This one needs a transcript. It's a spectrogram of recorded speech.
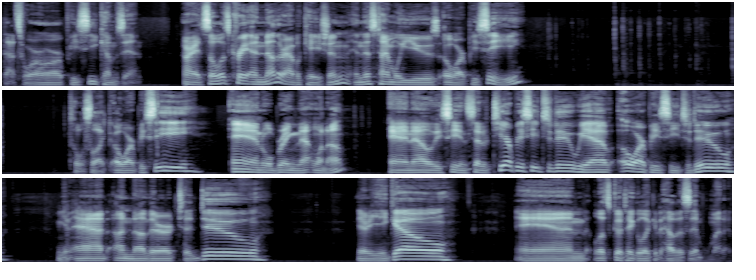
that's where ORPC comes in. All right, so let's create another application, and this time we'll use ORPC. So we'll select ORPC, and we'll bring that one up. And now we see instead of TRPC to do, we have ORPC to do. We can add another to do. There you go. And let's go take a look at how this is implemented.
